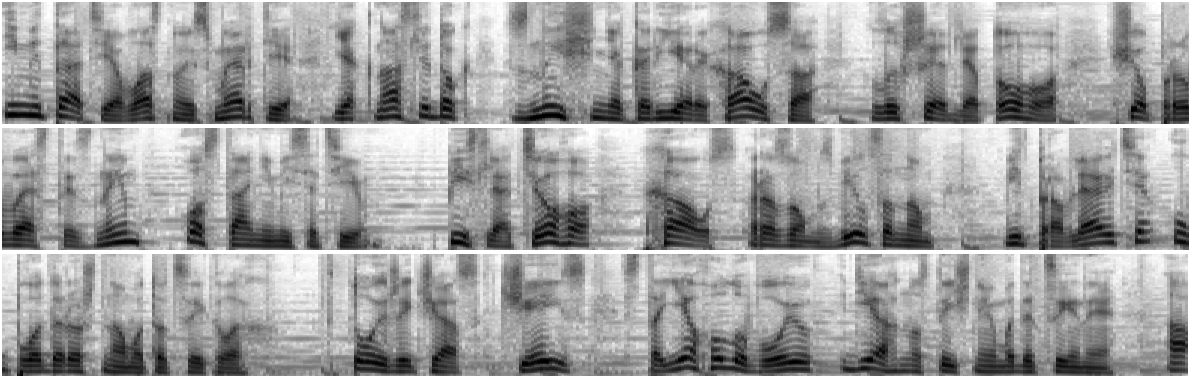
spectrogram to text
імітація власної смерті як наслідок знищення кар'єри Хауса лише для того, щоб провести з ним останні місяці. Після цього Хаус разом з Вілсоном відправляються у подорож на мотоциклах. В той же час Чейз стає головою діагностичної медицини, а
